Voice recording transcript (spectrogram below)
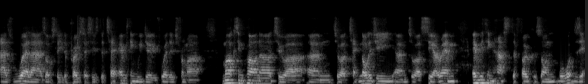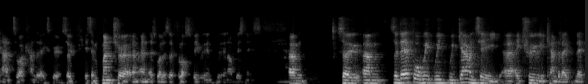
as well as obviously the processes, the tech, everything we do, whether it's from our marketing partner to our um, to our technology um, to our CRM, everything has to focus on well, what does it add to our candidate experience? So it's a mantra and, and as well as a philosophy within within our business. Um, so, um, so therefore, we, we, we guarantee uh, a truly candidate-led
